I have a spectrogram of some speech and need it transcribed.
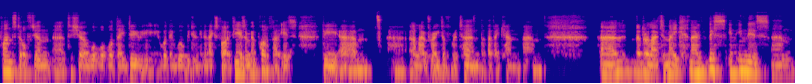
plans to Ofgem uh, to show what, what, what, they do, what they will be doing in the next five years, and, and part of that is the um, uh, allowed rate of return that, that they can. Um, uh, that they're allowed to make. Now, this in in this um,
